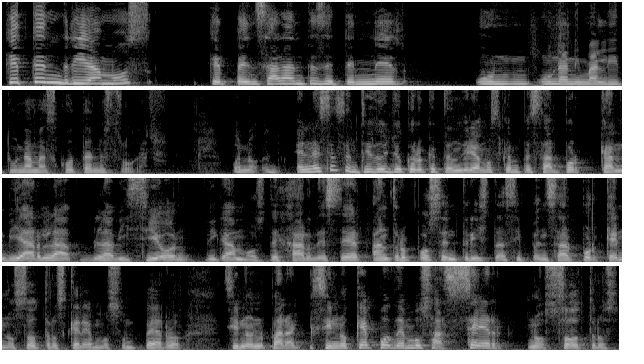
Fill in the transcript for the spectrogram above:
¿Qué tendríamos que pensar antes de tener un, animalito, una mascota en nuestro hogar. Bueno, en ese sentido yo creo que tendríamos que empezar por cambiar la, visión, digamos, dejar de ser antropocentristas y pensar por qué nosotros queremos un perro, sino, para, sino qué podemos hacer nosotros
